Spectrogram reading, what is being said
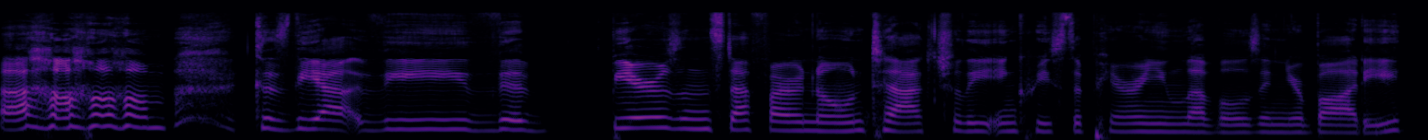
um, because the uh, the the beers and stuff are known to actually increase the purine levels in your body.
